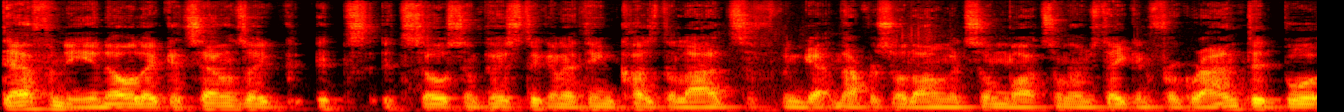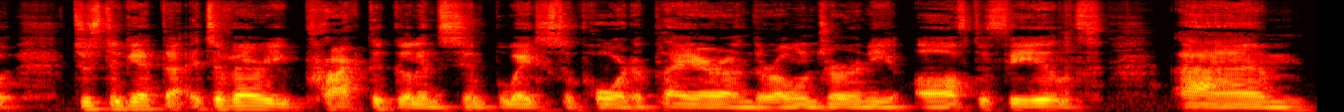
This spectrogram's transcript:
Definitely you know like it sounds like it's it's so simplistic and i think because the lads have been getting that for so long it's somewhat sometimes taken for granted. But just to get that it's a very practical and simple way to support a player on their own journey off the field. Um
